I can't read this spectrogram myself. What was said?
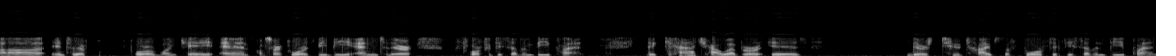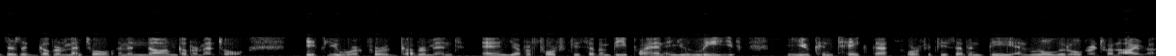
uh, into their 401k and, I'm sorry, 403B and into their 457B plan. The catch, however, is there's two types of 457B plans. There's a governmental and a non-governmental. If you work for a government and you have a 457B plan and you leave, you can take that 457B and roll it over into an IRA.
